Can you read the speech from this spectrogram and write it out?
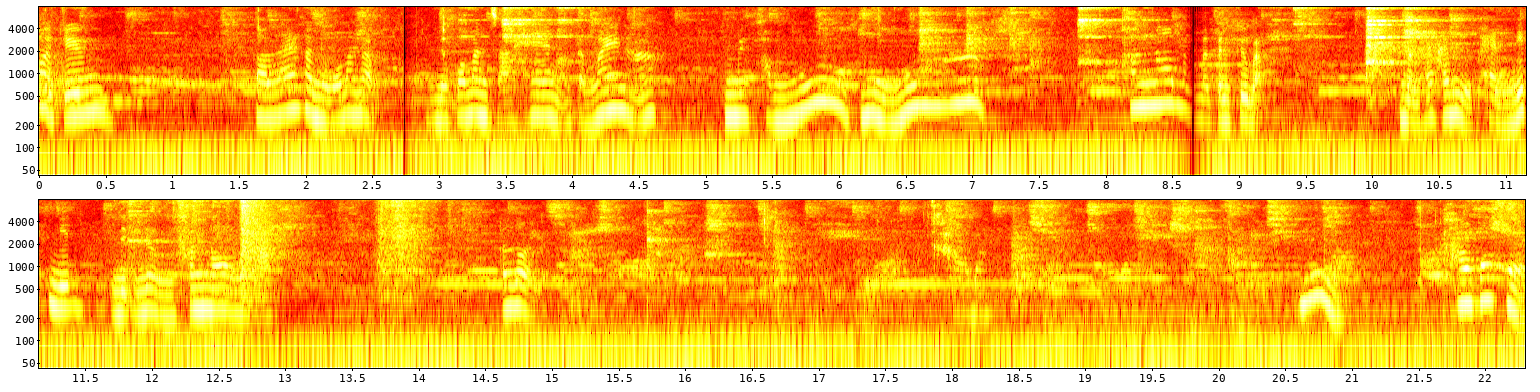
ร่อยจริง ตอนแรกอะนึกว่ามันแบบ นึกว่ามันจะแห้งแต่ไม่นะ มันมีความนุ่มหมูนุ่มมากข้างนอกมันเป็นฟีลแบบ เหมือนคล้ายๆหมูแผ่นนิดนิดๆนิดหนึ่งข้างนอกนะคะ อร่อยอะข้าวบ้างอืมข้าวก็หอ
